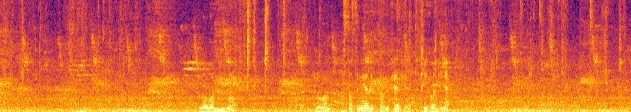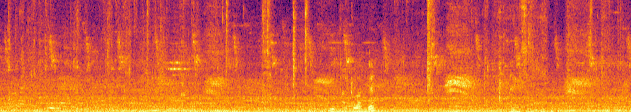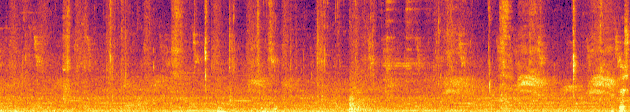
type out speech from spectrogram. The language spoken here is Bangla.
লবণ নিব। লবণ আস্তে আস্তে নিয়ে দেখতে হবে খেয়ে খেয়ে ঠিক হয় কিনা একটু লাগবে হয়ে গেছে। হুম, ঠিক আছে। পেস্ট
